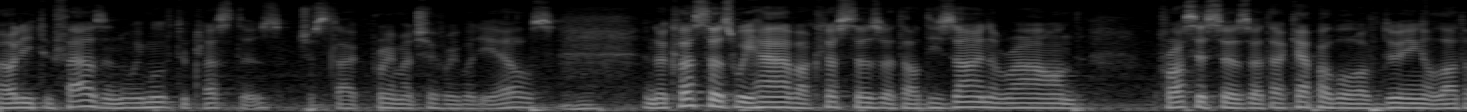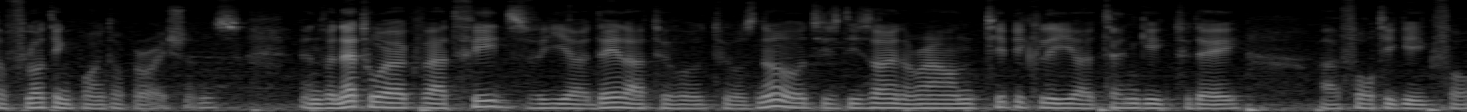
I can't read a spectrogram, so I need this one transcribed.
early 2000, we moved to clusters, just like pretty much everybody else. Mm -hmm. And the clusters we have are clusters that are designed around processors that are capable of doing a lot of floating point operations. And the network that feeds the uh, data to, to those nodes is designed around typically uh, 10 gig today 40 gig for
